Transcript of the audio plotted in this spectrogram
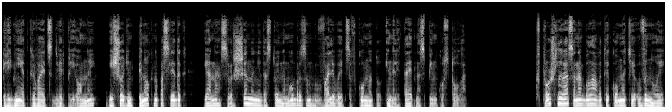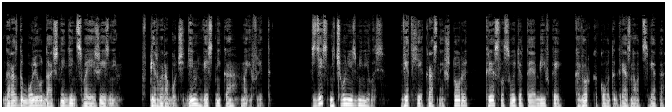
Перед ней открывается дверь приемной, еще один пинок напоследок, и она совершенно недостойным образом вваливается в комнату и налетает на спинку стула. В прошлый раз она была в этой комнате в иной, гораздо более удачный день своей жизни. В первый рабочий день вестника Мейфлит. Здесь ничего не изменилось. Ветхие красные шторы, кресло с вытертой обивкой, ковер какого-то грязного цвета.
